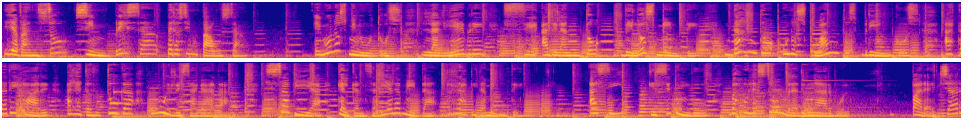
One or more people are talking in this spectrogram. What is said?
y avanzó sin prisa pero sin pausa. En unos minutos, la liebre se adelantó velozmente, dando unos cuantos brincos hasta dejar a la tortuga muy rezagada. Sabía que alcanzaría la meta rápidamente. Así que se tumbó bajo la sombra de un árbol para echar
